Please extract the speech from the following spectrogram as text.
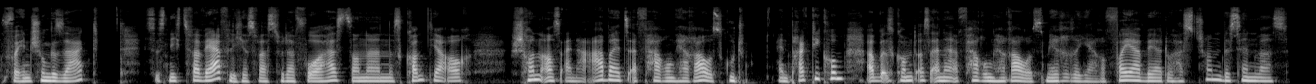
vorhin schon gesagt, es ist nichts Verwerfliches, was du davor hast, sondern es kommt ja auch schon aus einer Arbeitserfahrung heraus. Gut, ein Praktikum, aber es kommt aus einer Erfahrung heraus. Mehrere Jahre Feuerwehr, du hast schon ein bisschen was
